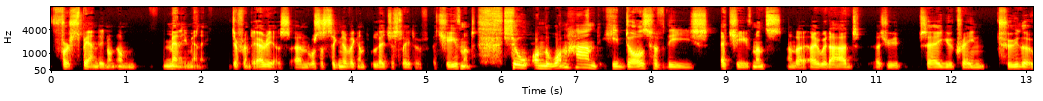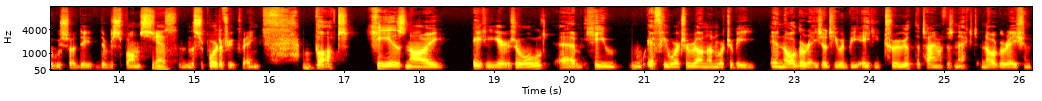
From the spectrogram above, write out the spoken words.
for spending on, on many, many different areas and was a significant legislative achievement. So, on the one hand, he does have these achievements, and I, I would add, as you say, Ukraine to those, or the, the response yes. and the support of Ukraine. But he is now 80 years old. Um, he, if he were to run and were to be inaugurated, he would be 82 at the time of his next inauguration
